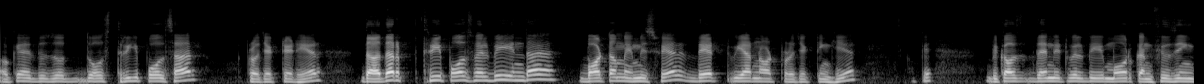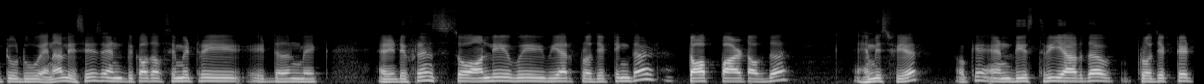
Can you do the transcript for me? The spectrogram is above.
Okay. Those, those three poles are projected here. The other three poles will be in the bottom hemisphere that we are not projecting here. Okay because then it will be more confusing to do analysis and because of symmetry it does not make any difference. So, only we, we are projecting the top part of the hemisphere okay, and these three are the projected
